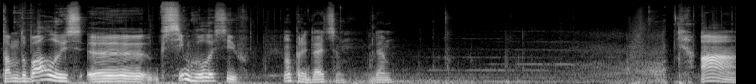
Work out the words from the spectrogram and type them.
Там добавилось е, 7 голосів. Ну, прийдеться. Йдем. А.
